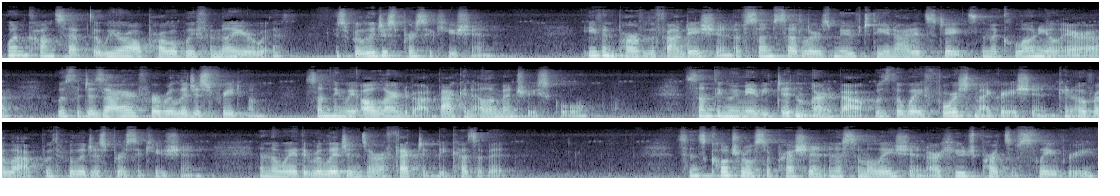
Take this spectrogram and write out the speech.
One concept that we are all probably familiar with is religious persecution. Even part of the foundation of some settlers' move to the United States in the colonial era was the desire for religious freedom, something we all learned about back in elementary school. Something we maybe didn't learn about was the way forced migration can overlap with religious persecution, and the way that religions are affected because of it. Since cultural suppression and assimilation are huge parts of slavery,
